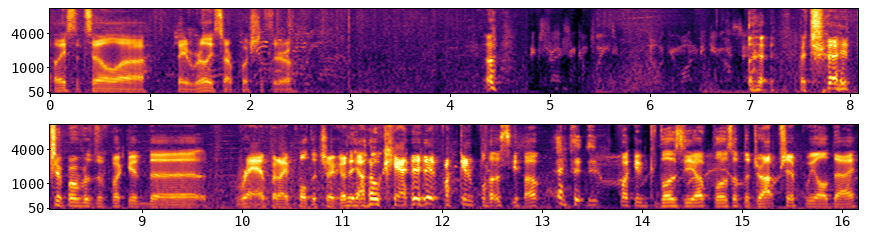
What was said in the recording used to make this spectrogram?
At least until uh, they really start pushing through. Extraction complete. Pelican 1 begin ascent. I try to trip over the fucking uh, ramp and I pull the trigger. The auto cannon it fucking blows you up. fucking blows you up, blows up the dropship. We all die.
